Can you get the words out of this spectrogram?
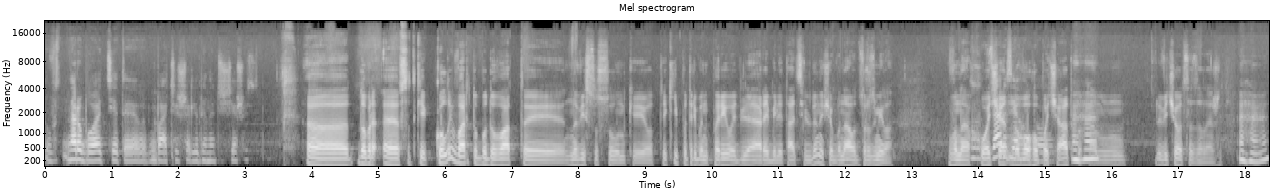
в- на роботі ти бачиш людину чи ще щось. Е, добре, е, все-таки, коли варто будувати нові стосунки? От який потрібен період для реабілітації людини, щоб вона от зрозуміла, вона Ну, хоче зараз я нового готова. початку, там, від чого це залежить? Угу.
